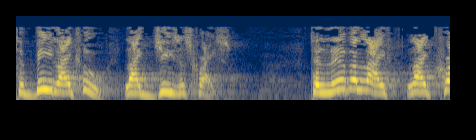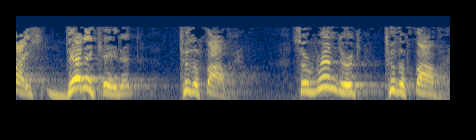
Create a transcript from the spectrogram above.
to be like who? Like Jesus Christ. To live a life like Christ, dedicated to the Father, surrendered to the Father,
